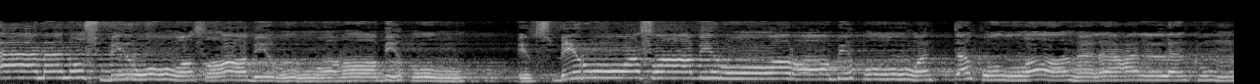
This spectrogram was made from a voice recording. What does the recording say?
آمنوا اصبروا وصابروا ورابطوا۔ اصبروا وصابروا ورابطوا واتقوا اللہ لعلکم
